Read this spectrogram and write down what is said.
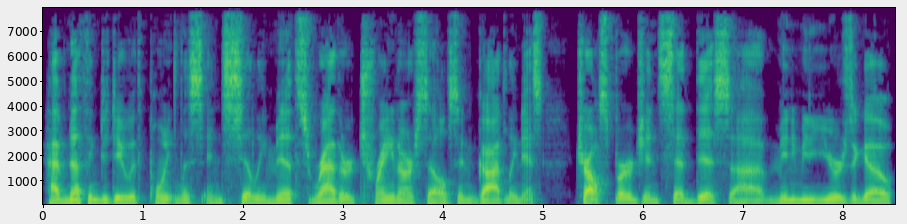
Have nothing to do with pointless and silly myths. Rather, train ourselves in godliness. Charles Spurgeon said this uh, many, many years ago.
